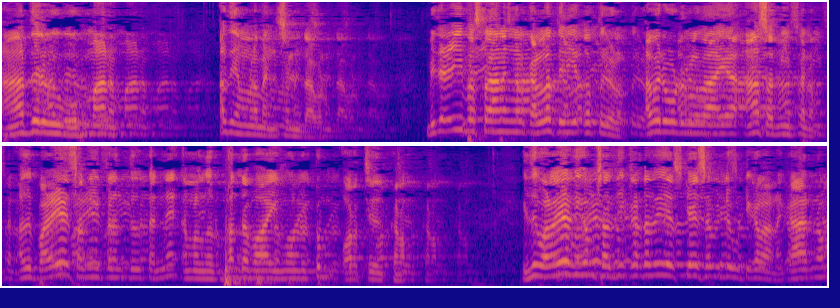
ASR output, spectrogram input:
ആദരവ് ബഹുമാനം. അത് നമ്മളെ മനസ്സിലുണ്ടാവണം. വിതഴി പ്രസ്ഥാനങ്ങൾ കള്ളത്തിരിയക്കത്തുകൾ അവരോടുള്ളതായ ആ സമീപനം. അത് പഴയ സമീപനത്തിൽ തന്നെ നമ്മൾ നിർബന്ധമായി കൊണ്ടിട്ടും ഉറച്ചു നിൽക്കണം. ഇത് വളരെയധികം ശ്രദ്ധിക്കേണ്ടത് എസ് കെ കുട്ടികളാണ്. കാരണം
